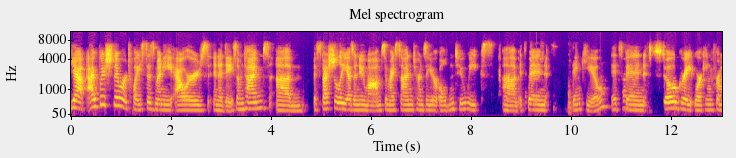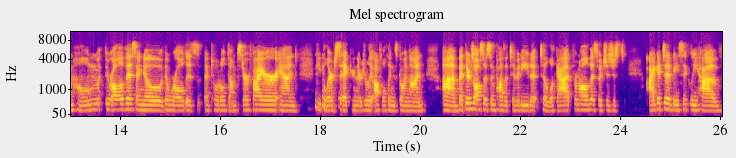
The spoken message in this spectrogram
Yeah, I wish there were twice as many hours in a day sometimes, um, especially as a new mom. So my son turns a year old in two weeks. Um, it's been Thank you. It's been so great working from home through all of this. I know the world is a total dumpster fire and people are sick and there's really awful things going on. Um, but there's also some positivity to, to look at from all of this, which is just I get to basically have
